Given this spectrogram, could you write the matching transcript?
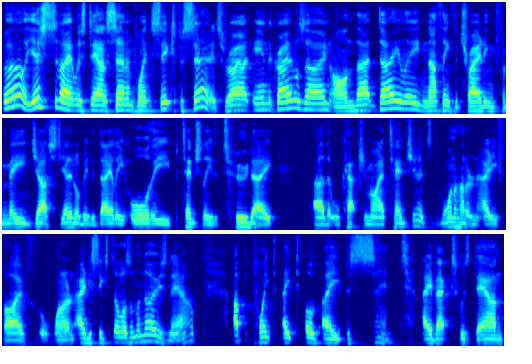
well, yesterday it was down 7.6%. It's right in the cradle zone on that daily. Nothing for trading for me just yet. It'll be the daily or the potentially the two day uh, that will capture my attention. It's 185 or $186 on the nose now up 0.8 of a percent. AVAX was down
